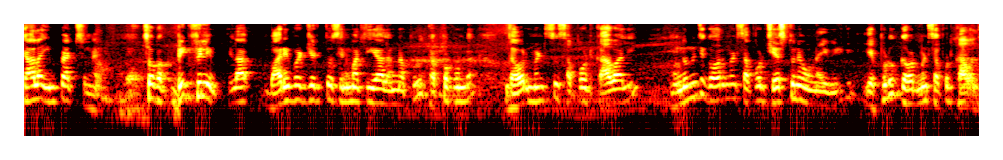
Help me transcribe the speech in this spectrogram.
చాలా ఇంపాక్ట్స్ ఉన్నాయి సో ఒక బిగ్ ఫిలిం ఇలా భారీ బడ్జెట్తో సినిమా తీయాలన్నప్పుడు తప్పకుండా గవర్నమెంట్స్ సపోర్ట్ కావాలి ముందు నుంచి గవర్నమెంట్ సపోర్ట్ చేస్తూనే ఉన్నాయి వీటికి ఎప్పుడు గవర్నమెంట్ సపోర్ట్ కావాలి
